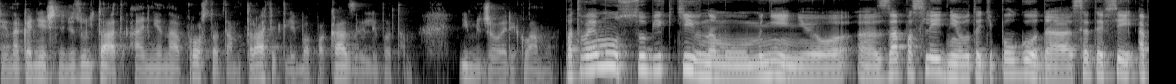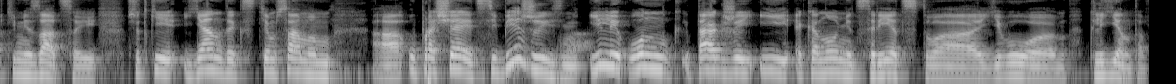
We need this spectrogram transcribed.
И на конечный результат, а не на просто там трафик, либо показы, либо там имиджевая реклама. По твоему субъективному мнению, э, за последние вот эти полгода с этой всей оптимизацией, все-таки Яндекс тем самым упрощает себе жизнь или он также и экономит средства его клиентов?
